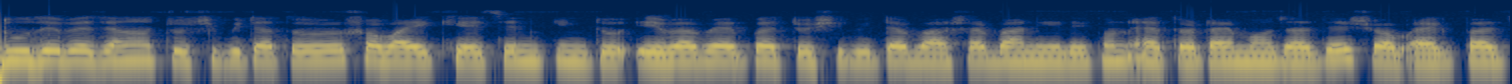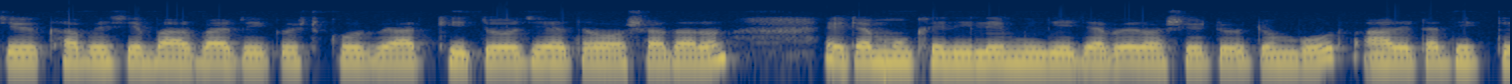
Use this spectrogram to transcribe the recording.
দুধে ভেজানো চষি পিঠা তো সবাই খেয়েছেন, কিন্তু এভাবে একবার চষি পিঠা বানিয়ে দেখুন, এতটাই মজা যে সব একবার যে খাবে সে বারবার রিকোয়েস্ট করবে। আর খেতেও যে এত অসাধারণ, এটা মুখে দিলে মিলিয়ে যাবে রসে টইটম্বুর আর এটা দেখতে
